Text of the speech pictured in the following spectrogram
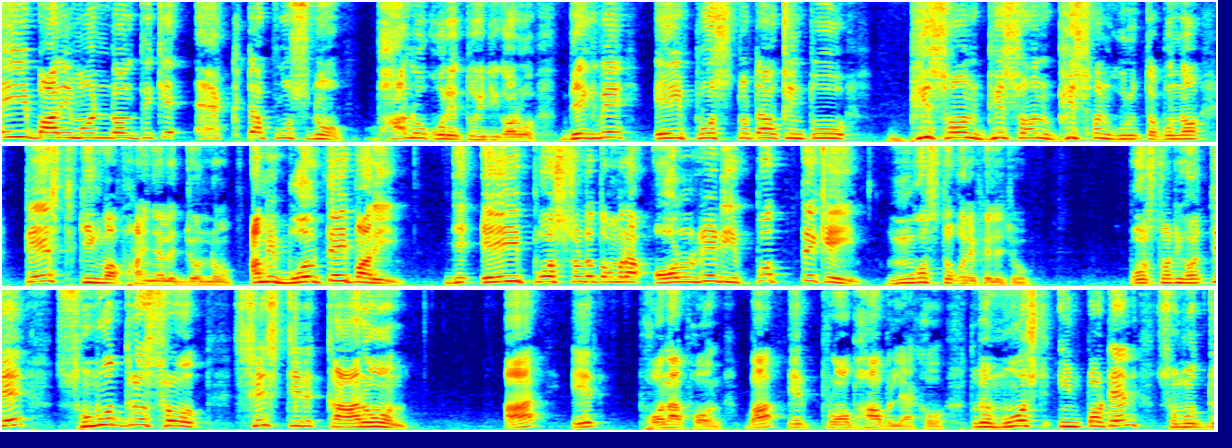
এই বাড়িমণ্ডল থেকে একটা প্রশ্ন ভালো করে তৈরি করো। দেখবে এই প্রশ্নটাও কিন্তু ভীষণ ভীষণ ভীষণ গুরুত্বপূর্ণ টেস্ট কিংবা ফাইনালের জন্য। আমি বলতেই পারি যে এই প্রশ্নটা তোমরা অলরেডি প্রত্যেকেই মুখস্থ করে ফেলেছ। প্রশ্নটি হচ্ছে সমুদ্র স্রোত সৃষ্টির কারণ আর এর ফলাফল বা এর প্রভাব লেখো। তবে মোস্ট ইম্পর্টেন্ট সমুদ্র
